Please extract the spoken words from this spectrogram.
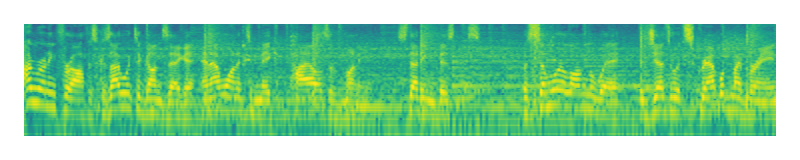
I'm running for office because I went to Gonzaga and I wanted to make piles of money studying business. But somewhere along the way, the Jesuits scrambled my brain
